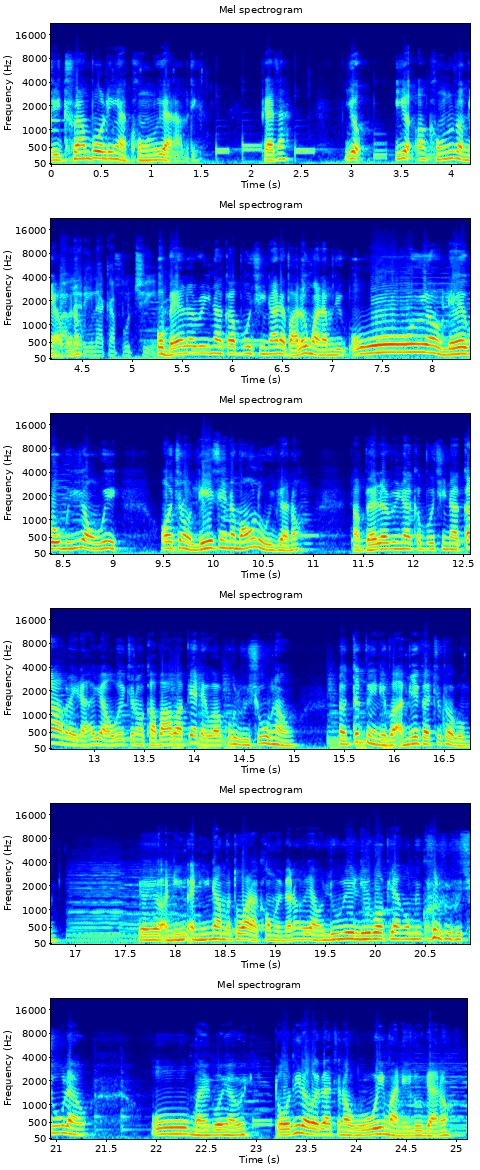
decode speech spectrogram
ဒီ trampoline ကခုံလို့ရလားမသိဘူးပြသားယောယောခုံလို့တော့မရဘူးနော် Ballerina cappuccina. အိုဘယ်လရီနာကပူချီနာနဲ့ဘာလို့မှလည်းမသိဘူး။အိုးရောက်လေကုန်ပြီရောက်ဝေး။အော်ကျွန်တော်လေးစင်နှမောင်းလိုပြီဗျာနော်။နောက်ဘယ်လရီနာကပူချီနာကပလိုက်တာဟဲ့ရောက်ဝေးကျွန်တော်ကဘာဘာပြတ်တယ်ကွာကိုလူရှိုးလောင်။နောက်တစ်ပင်တွေပါအမြက်ကကျွတ်ထွက်ကုန်ပြီ။ရောရောအနီးအနီးနာမတော်တာကောင်းမယ်ဗျာနော်။ဟဲ့ရောက်လူလေးလေးပေါ်ပြန်ကုန်ပြီကိုလူရှိုးလောင်။ Oh my god ရောက်ဝေးတော်သေးတယ်ပဲဗျာကျွန်တော်ဝေးဝေးမှနေလို့ဗျာနော်။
